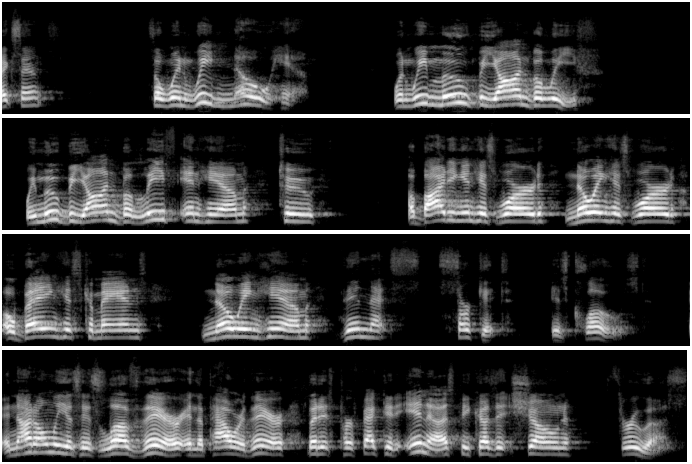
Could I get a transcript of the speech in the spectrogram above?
Make sense? So when we know Him, when we move beyond belief, we move beyond belief in Him to abiding in His Word, knowing His Word, obeying His commands, knowing Him, then that circuit is closed. And not only is His love there and the power there, but it's perfected in us because it's shown through us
